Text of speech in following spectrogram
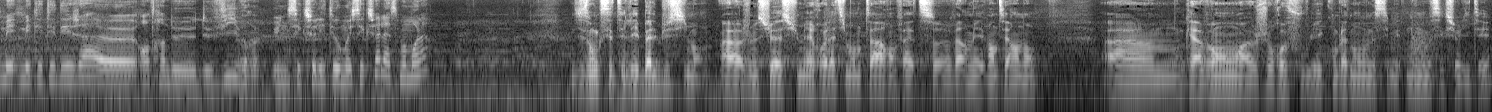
Mais, mais tu étais déjà euh, en train de, vivre une sexualité homosexuelle à ce moment-là? Disons que c'était les balbutiements. Euh, je me suis assumé relativement tard, en fait, euh, vers mes 21 ans. donc avant, je refoulais complètement mon, homosexualité.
